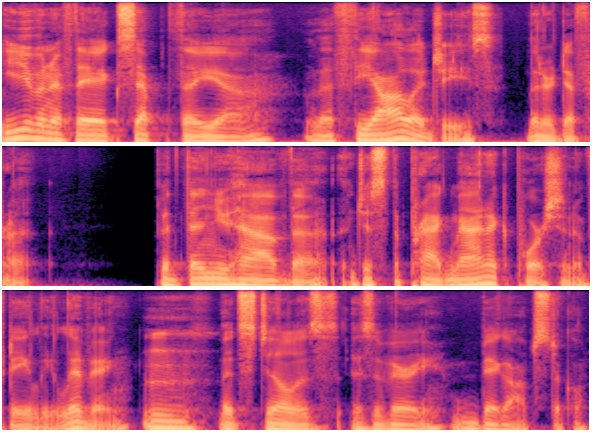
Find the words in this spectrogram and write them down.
even if they accept the, uh, the theologies that are different. But then you have the just the pragmatic portion of daily living that still is is a very big obstacle.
